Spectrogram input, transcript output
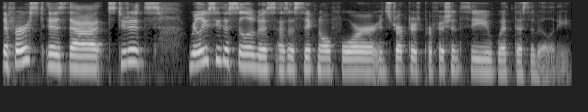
The first is that students really see the syllabus as a signal for instructors' proficiency with disability.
